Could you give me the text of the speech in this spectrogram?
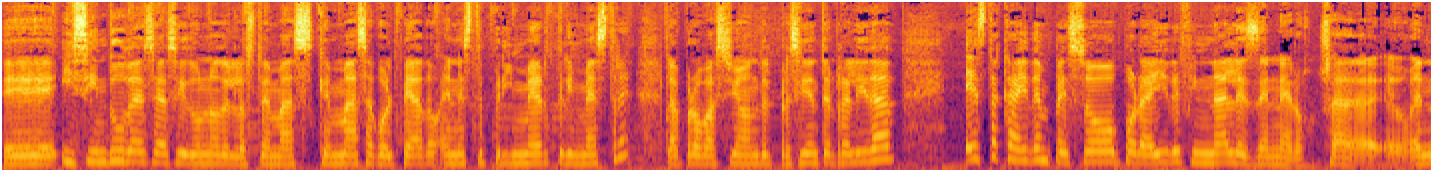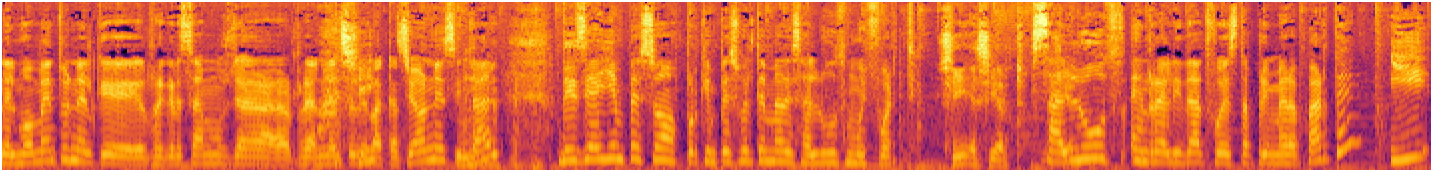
Eh, y sin duda ese ha sido uno de los temas que más ha golpeado en este primer trimestre la aprobación del presidente. En realidad, esta caída empezó por ahí de finales de enero, o sea, eh, en el momento en el que regresamos ya realmente ¿Ah, sí? de vacaciones y tal, desde ahí empezó, porque empezó el tema de salud muy fuerte. Sí, es cierto. es Salud en realidad fue esta primera parte y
